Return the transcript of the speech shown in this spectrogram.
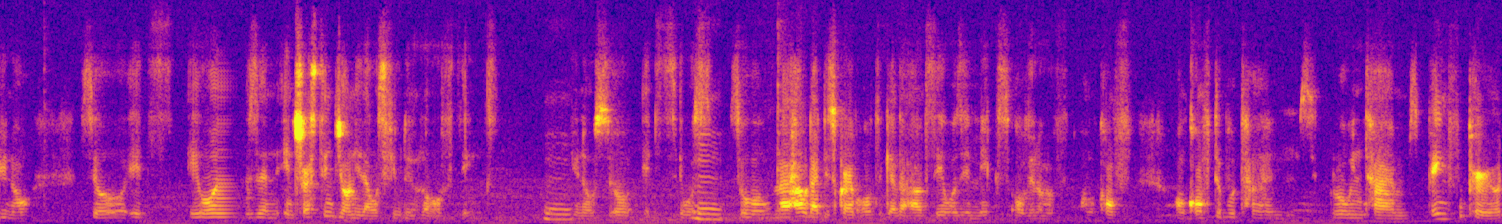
You know, so it's it was an interesting journey that was filled with a lot of things. Mm. You know, so it's it was mm. so like how would I describe altogether? I would say it was a mix of a lot of uncomf- uncomfortable times, growing times, painful period,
